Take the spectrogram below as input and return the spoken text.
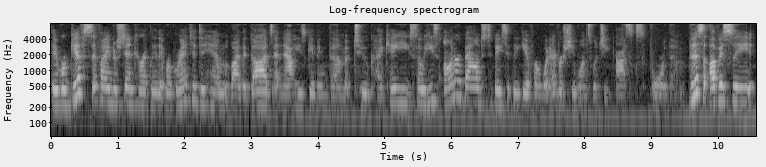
They were gifts, if I understand correctly, that were granted to him by the gods and now he's giving them to Kaikeyi so he's honor bound to basically give her whatever she wants when she asks for them. This obviously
